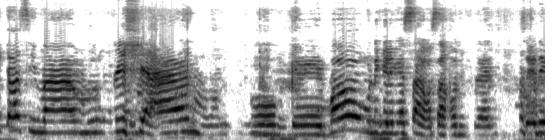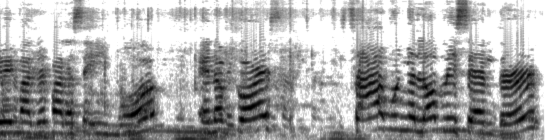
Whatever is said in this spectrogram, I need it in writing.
ikaw si Ma'am Christian? Okay. Wow, muna galing asawa sa akong friend. So anyway, mother, para sa imo. And of course, sa amon nga lovely sender,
